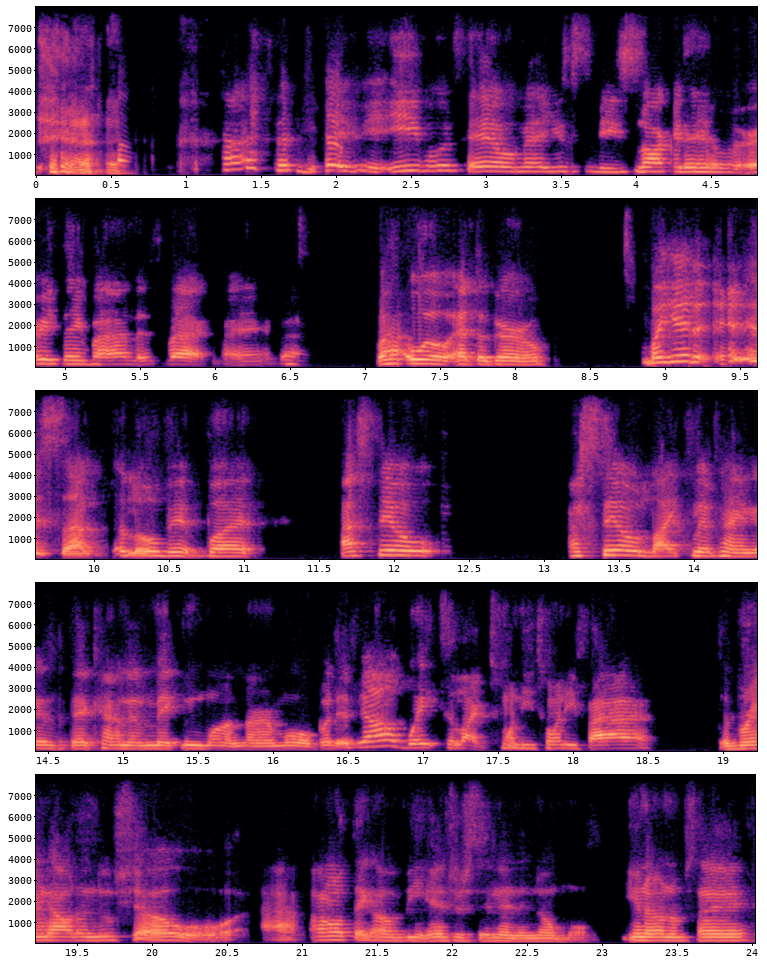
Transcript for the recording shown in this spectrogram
the baby evil as hell, man. Used to be snarking at him and everything behind his back, man. But well, at the girl. But yeah, the ending sucked a little bit, but I still I still like cliffhangers that kind of make me want to learn more. But if y'all wait till like 2025 to bring out a new show, or I, I don't think I'll be interested in it no more. You know what I'm saying?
